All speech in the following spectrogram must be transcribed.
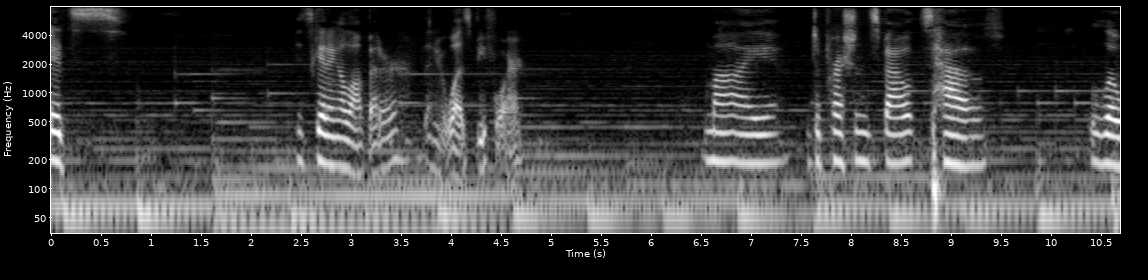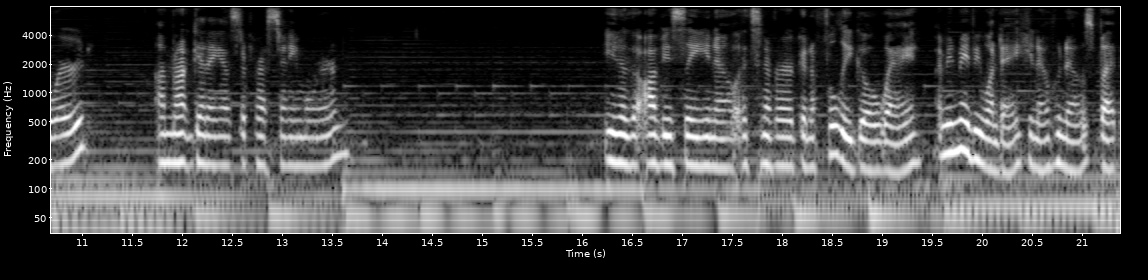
It's it's getting a lot better than it was before. My depression spouts have lowered. I'm not getting as depressed anymore. you know, that obviously, you know, it's never going to fully go away. I mean, maybe one day, you know, who knows, but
